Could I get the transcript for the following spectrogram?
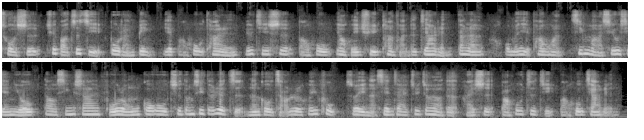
措施，确保自己不染病，也保护他人，尤其是保护要回去探访的家人。当然，我们也盼望新马休闲游到新山芙蓉购物、吃东西的日子能够早日恢复。所以呢，现在最重要的还是保护自己，保护家人。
